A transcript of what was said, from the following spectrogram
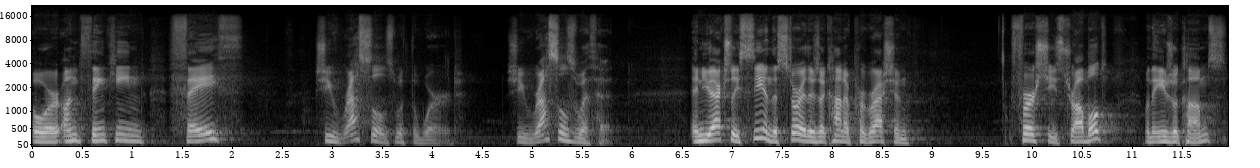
or unthinking faith. She wrestles with the word, she wrestles with it. And you actually see in the story there's a kind of progression. First, she's troubled when the angel comes,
